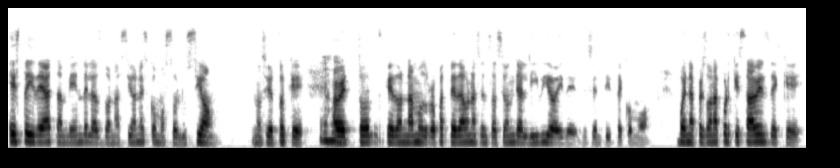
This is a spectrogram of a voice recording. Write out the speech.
esta idea también de las donaciones como solución, ¿no es cierto? Que, a ver, todos los que donamos ropa te da una sensación de alivio y de, sentirte como buena persona porque sabes de que,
